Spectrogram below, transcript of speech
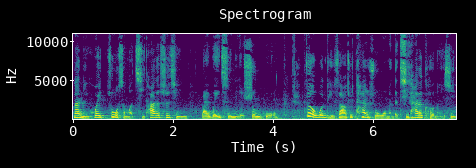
那你会做什么其他的事情来维持你的生活？这个问题是要去探索我们的其他的可能性。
